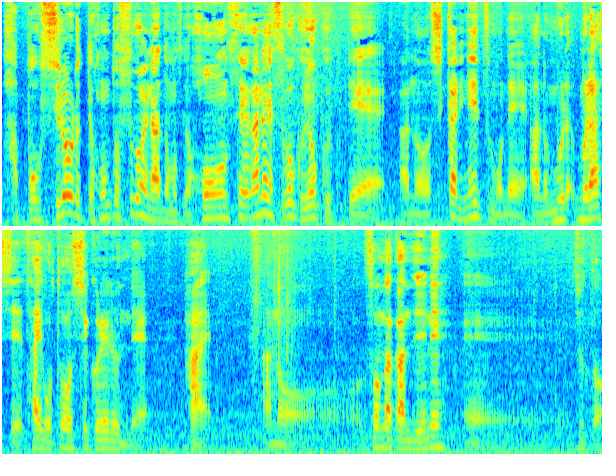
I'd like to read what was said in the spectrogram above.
発泡スチロールってほんとすごいなと思うんですけど、保温性がね、すごく良くって、あの、しっかり熱もね、あの、蒸らして最後通してくれるんで、はい。あのそんな感じでね、えー、ちょっと、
